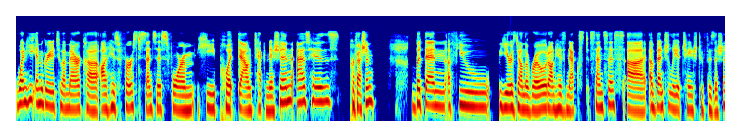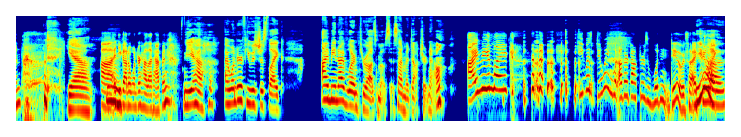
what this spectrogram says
when he immigrated to America on his first census form, he put down technician as his profession. But then a few years down the road on his next census, uh, eventually it changed to physician. yeah. Uh, hmm. And you got to wonder how that happened. Yeah. I wonder if he was just like, I mean, I've learned through osmosis. I'm a doctor now. I mean, like, he was doing what other doctors wouldn't do. So I yeah. feel like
